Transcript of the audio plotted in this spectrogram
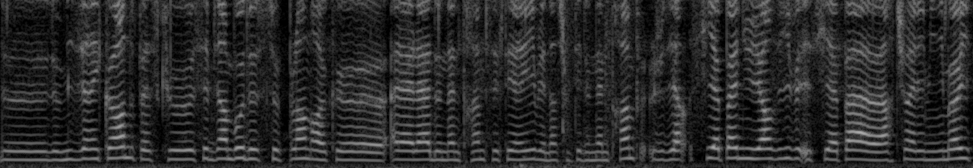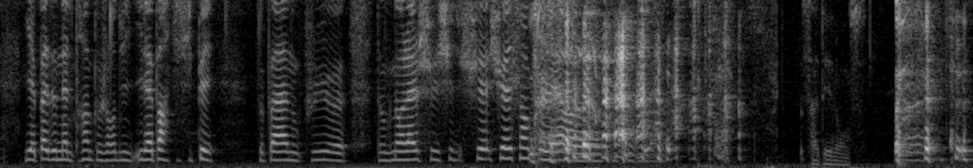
de, de miséricorde, parce que c'est bien beau de se plaindre que ah là là, Donald Trump c'est terrible et d'insulter Donald Trump. Je veux dire, s'il n'y a pas New Year's Eve et s'il n'y a pas euh, Arthur et les Minimoy, il n'y a pas Donald Trump aujourd'hui. Il a participé. On peut pas non plus. euh, Donc non là, je suis, je suis, je suis, je suis assez en colère. euh, Ça dénonce. Ouais,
